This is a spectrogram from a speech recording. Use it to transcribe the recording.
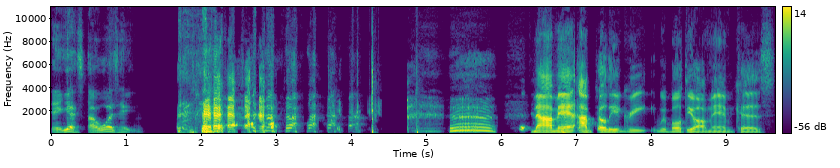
And yes, I was hating. nah, man, I'm totally agree with both of y'all, man, because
